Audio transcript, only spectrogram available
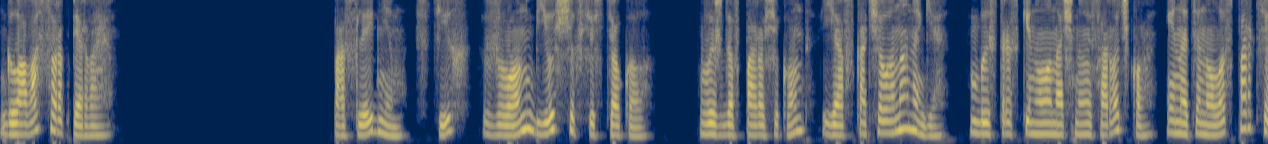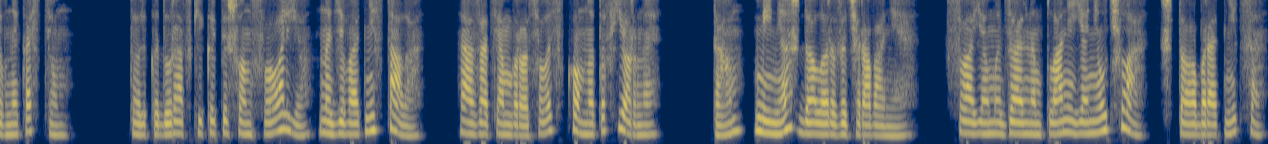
Глава 41. Последним стих звон бьющихся стекол. Выждав пару секунд, я вскочила на ноги, быстро скинула ночную сорочку и натянула спортивный костюм. Только дурацкий капюшон с вуалью надевать не стала, а затем бросилась в комнату Фьорны. Там меня ждало разочарование. В своем идеальном плане я не учла, что оборотница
